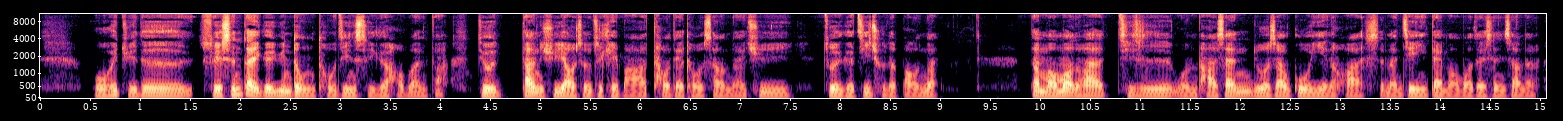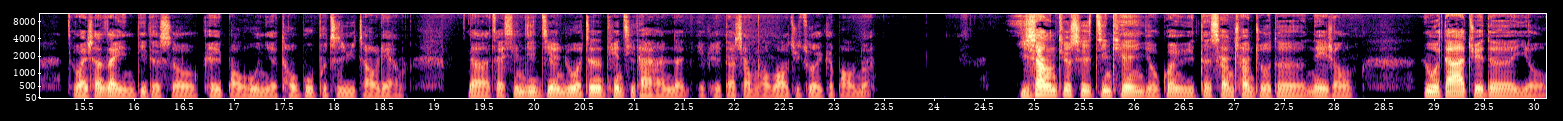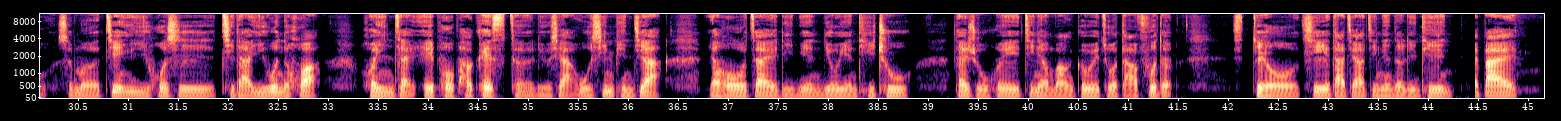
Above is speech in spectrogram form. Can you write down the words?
我会觉得随身带一个运动头巾是一个好办法。就当你需要的时候，就可以把它套在头上来去做一个基础的保暖。那毛帽的话，其实我们爬山如果是要过夜的话，是蛮建议戴毛帽在身上的。晚上在营地的时候，可以保护你的头部不至于着凉。那在行进间，如果真的天气太寒冷，也可以戴上毛帽去做一个保暖。以上就是今天有关于登山穿着的内容。如果大家觉得有什么建议或是其他疑问的话，欢迎在 Apple Podcast 留下五星评价，然后在里面留言提出。袋鼠会尽量帮各位做答复的。最后，谢谢大家今天的聆听，拜拜。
